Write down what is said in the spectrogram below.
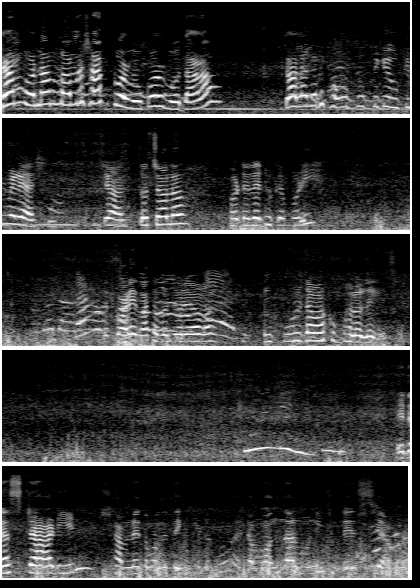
নামবো নামবো, আমরা সব করব করব, দাঁড়াও। চল আগে সমুদ্রের দিকে উঁকি মেরে আসি। চল, তো চলো, হোটেলে ঢুকে পড়ি। পরে কথা বলতে পারে বাবা পুলটা আমার খুব ভালো লেগেছে। এটা স্টার ইন সামনে তোমাদের দেখিয়ে দেবো। এটা মন্দারমণি, চলে এসেছি আমরা।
